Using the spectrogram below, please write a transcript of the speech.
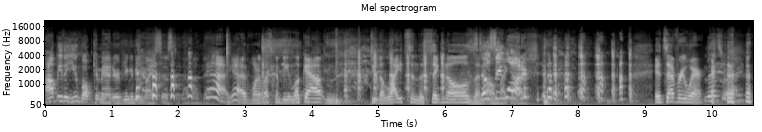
I'll be the U-boat commander if you can be my assistant. How about that? Yeah, yeah. One of us can be lookout and do the lights and the signals. And, Still oh see water. it's everywhere. That's right.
